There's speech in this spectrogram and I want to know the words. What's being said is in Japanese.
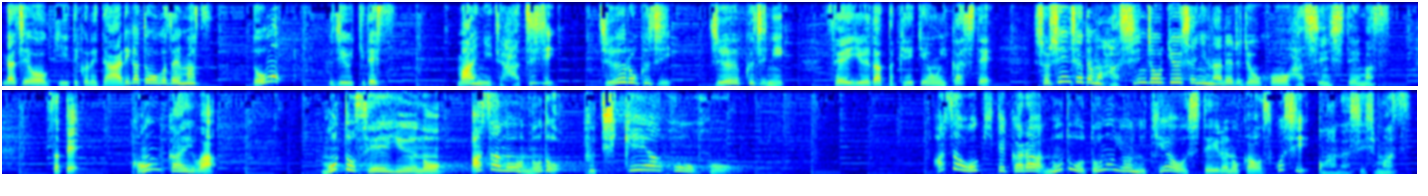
ラジオを聴いてくれてありがとうございます。どうも、藤幸です。毎日8時、16時、19時に声優だった経験を活かして、初心者でも発信上級者になれる情報を発信しています。さて、今回は、元声優の朝の喉プチケア方法。朝起きてから喉をどのようにケアをしているのかを少しお話しします。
